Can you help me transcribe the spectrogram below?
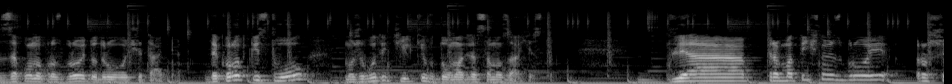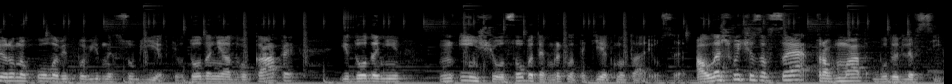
закону про зброю до другого читання, де короткий ствол може бути тільки вдома для самозахисту. Для травматичної зброї розширено коло відповідних суб'єктів, додані адвокати і додані інші особи, наприклад, такі як нотаріуси. Але швидше за все, травмат буде для всіх.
